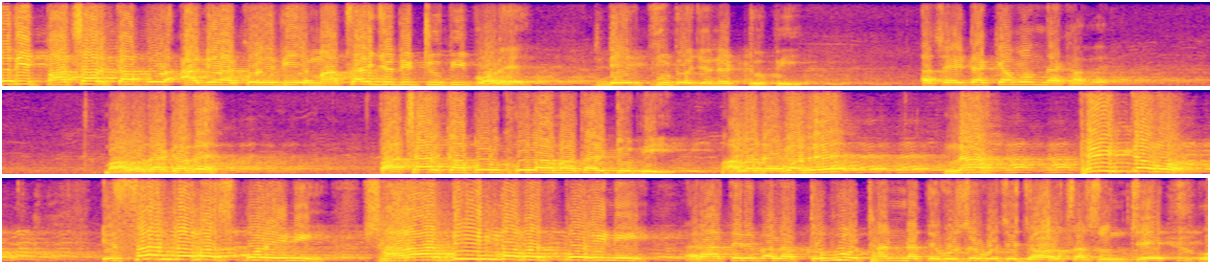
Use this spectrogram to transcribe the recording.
যদি পাচার কাপড় আগলা করে দিয়ে মাথায় যদি টুপি পরে, দেড় ফুট ওজনের টুপি। আচ্ছা এটা কেমন দেখাবে? ভালো দেখাবে? পাছার কাপড় খোলা মাথায় টুপি, ভালো দেখাবে? না, ঠিক তেমন। ইসান নামাজ পড়েনি, সারাদিন নামাজ পড়েনি। রাতের বেলা তবুও ঠান্ডাতে বসে বসে জলসা শুনছে। ও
